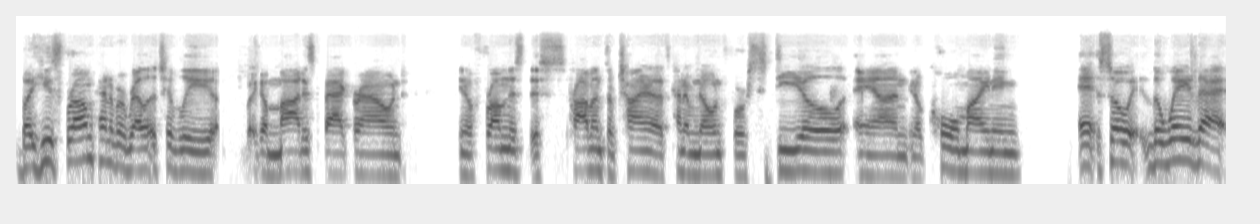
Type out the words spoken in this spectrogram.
But he's from kind of a relatively like a modest background you know, from this this province of China that's kind of known for steel and you know coal mining. And so the way that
